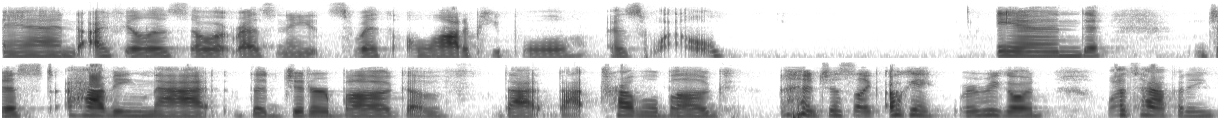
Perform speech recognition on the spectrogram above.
and I feel as though it resonates with a lot of people as well. And just having that the jitterbug of that that travel bug, just like okay, where are we going? What's happening?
